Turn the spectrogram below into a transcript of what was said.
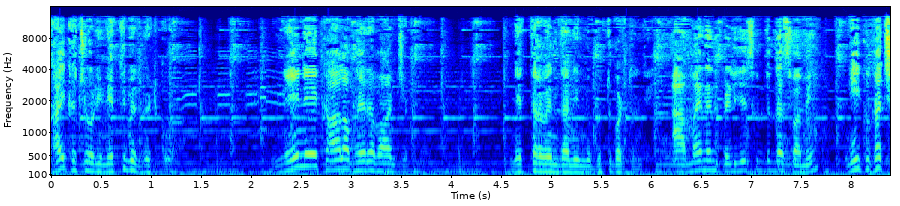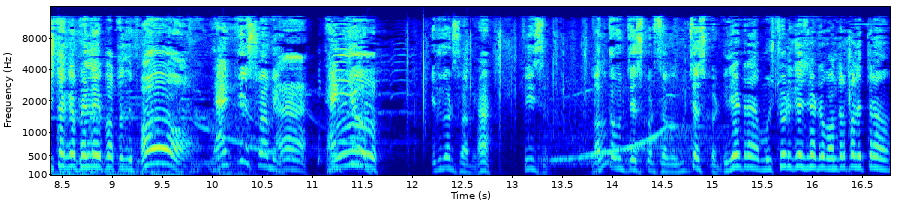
కాయక చోడి నెత్తి మీద పెట్టుకో. నేనే కాలభైరవ అని చెప్పు. మిత్రవింద నిన్ను గుర్తుపడుతుంది. ఆ అమ్మాయి నన్ను పెళ్ళి చేసుకుంటుందా స్వామి? నీకు ఖచ్చితంగా పెళ్ళైపోతుంది. పో! థ్యాంక్ యూ స్వామి. థ్యాంక్ యూ ఇదిగోండి స్వామి. ఫీజు మొత్తం ఉంచేసుకోండి స్వామి ఉంచేసుకోండి. ఇదేంట్రా ముష్టోడికి వేసినట్టు వంద రూపాయలు ఇస్తున్నావు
